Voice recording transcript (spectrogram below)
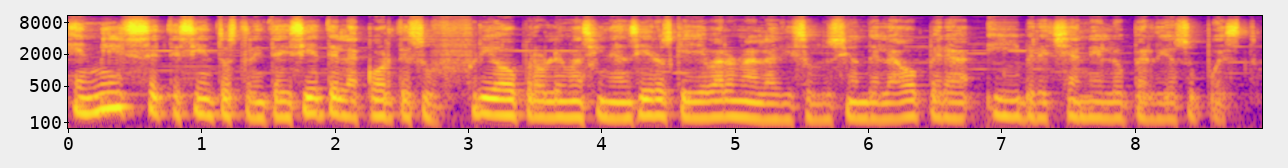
En 1737 la corte sufrió problemas financieros que llevaron a la disolución de la ópera y Breccianello perdió su puesto.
